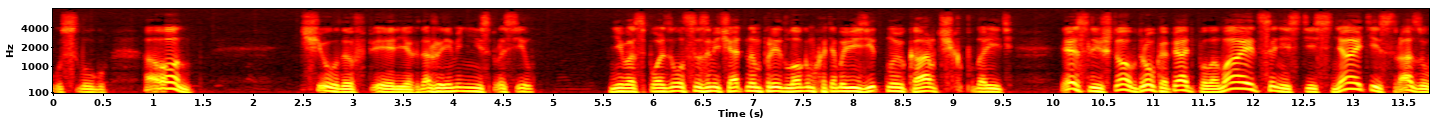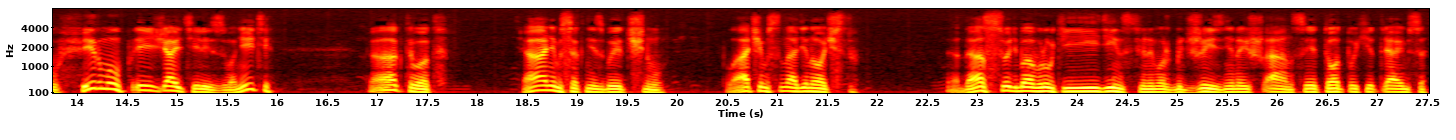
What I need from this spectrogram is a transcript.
услугу. А он чудо в перьях, даже имени не спросил. Не воспользовался замечательным предлогом хотя бы визитную карточку подарить. Если что вдруг опять поломается, не стесняйтесь, сразу в фирму приезжайте или звоните. Так-то вот. Тянемся к несбыточному. Плачемся на одиночество. А даст судьба в руки единственный, может быть, жизненный шанс, и тот ухитряемся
